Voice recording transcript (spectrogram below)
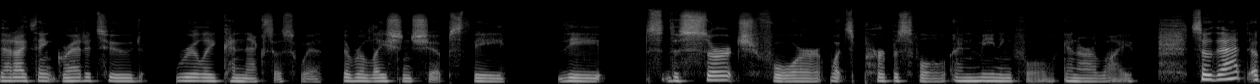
that I think gratitude really connects us with, the relationships, the the the search for what's purposeful and meaningful in our life. So that uh,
